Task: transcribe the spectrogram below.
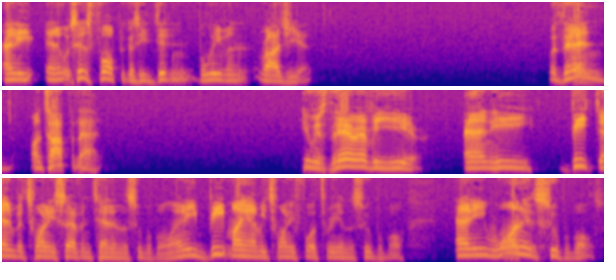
And he and it was his fault because he didn't believe in Roger yet. But then on top of that, he was there every year and he beat Denver 27 10 in the Super Bowl, and he beat Miami 24 3 in the Super Bowl, and he won his Super Bowls.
